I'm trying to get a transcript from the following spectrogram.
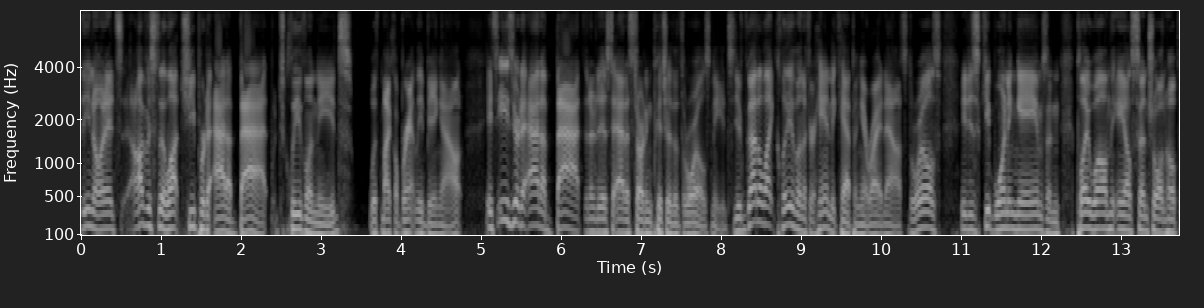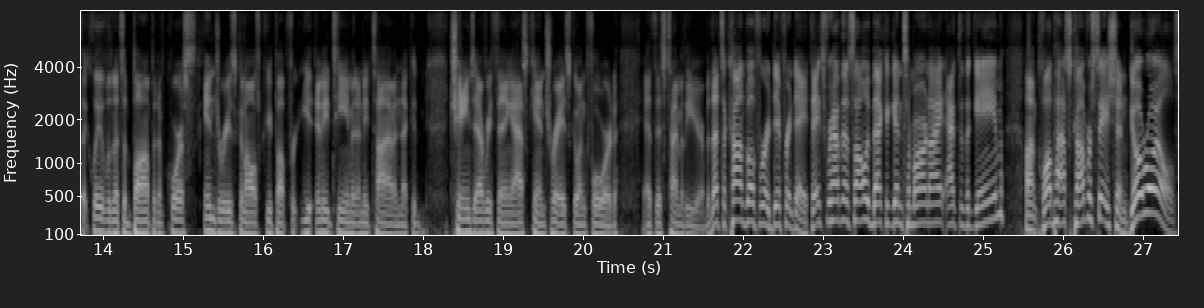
you know, and it's obviously a lot cheaper to add a bat, which Cleveland needs, with Michael Brantley being out, it's easier to add a bat than it is to add a starting pitcher that the Royals need. So you've got to like Cleveland if you're handicapping it right now. So the Royals need to just keep winning games and play well in the AL Central and hope that Cleveland gets a bump. And of course, injuries can always creep up for any team at any time, and that could change everything, as can trades going forward at this time of the year. But that's a convo for a different day. Thanks for having us on. We'll be back again tomorrow night after the game on Clubhouse Conversation. Go Royals!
